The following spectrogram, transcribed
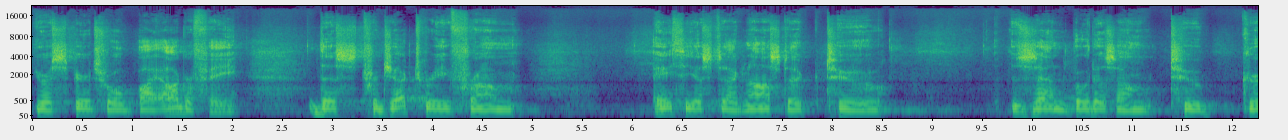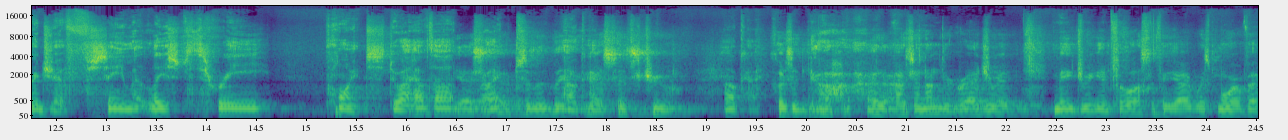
your spiritual biography, this trajectory from atheist agnostic to Zen Buddhism to Gurdjieff seem at least three points. Do I have that yes, right? absolutely. Okay. Yes, that's true. Okay. Because uh, as an undergraduate majoring in philosophy, I was more of a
